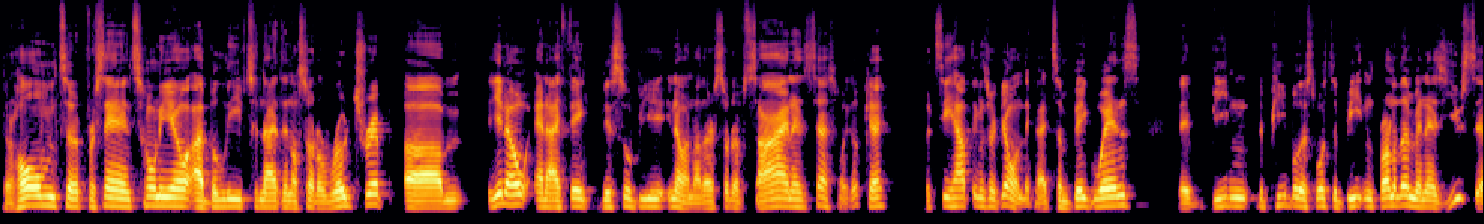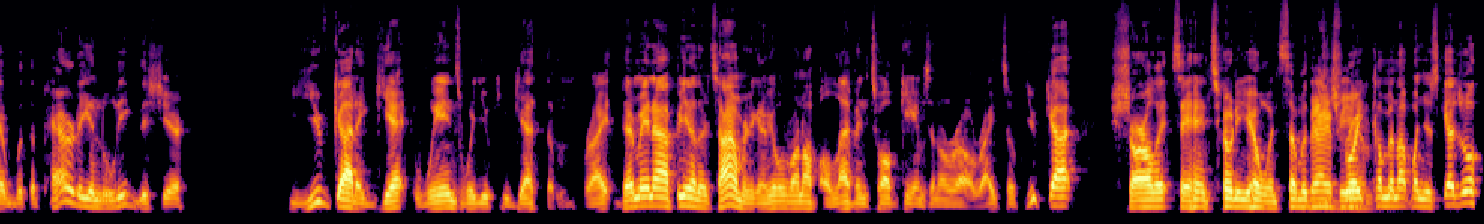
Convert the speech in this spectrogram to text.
they're home to for San Antonio, I believe tonight. Then they'll start a road trip. Um, you know, and I think this will be you know another sort of sign and test. Like, okay, let's see how things are going. They've had some big wins. They've beaten the people they're supposed to beat in front of them, and as you said, with the parity in the league this year, you've got to get wins where you can get them, right? There may not be another time where you're going to be able to run off 11, 12 games in a row, right? So if you've got Charlotte, San Antonio, and some of the Detroit coming up on your schedule,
